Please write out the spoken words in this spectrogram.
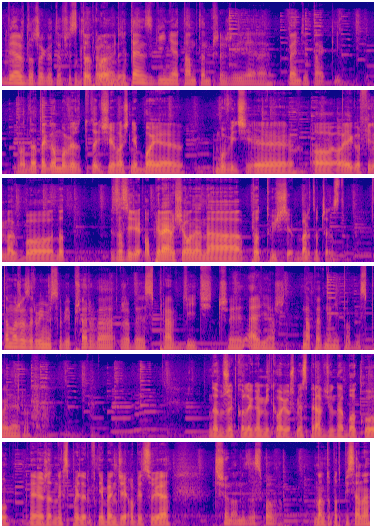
wiesz do czego to wszystko Dokładnie. prowadzi. Ten zginie, tamten przeżyje, będzie taki. No dlatego mówię, że tutaj się właśnie boję mówić e, o, o jego filmach, bo no, w zasadzie opierają się one na plot twistie bardzo często. To może zrobimy sobie przerwę, żeby sprawdzić, czy Eliasz na pewno nie powie spoilerów. Dobrze, kolega Mikołaj już mnie sprawdził na boku, e, żadnych spoilerów nie będzie, obiecuję. Trzymamy za słowo. Mam to podpisane?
